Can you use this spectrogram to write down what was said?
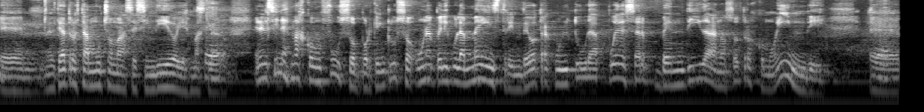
Eh, el teatro está mucho más escindido y es más Sí. claro. En el cine es más confuso porque incluso una película mainstream de otra cultura puede ser vendida a nosotros como indie. eh,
